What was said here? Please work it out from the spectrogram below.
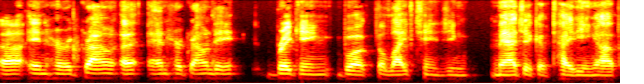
uh, in her ground uh, and her groundbreaking book, "The Life Changing Magic of Tidying Up,"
